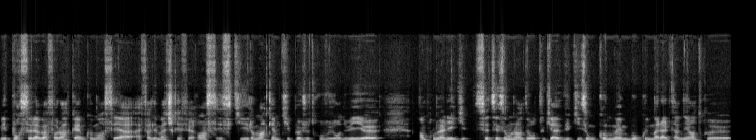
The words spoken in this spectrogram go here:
Mais pour cela, il va falloir quand même commencer à, faire des matchs références et ce qui leur manque un petit peu, je trouve, aujourd'hui euh, en première ligue, cette saison-là en tout cas, vu qu'ils ont quand même beaucoup de mal à alterner entre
